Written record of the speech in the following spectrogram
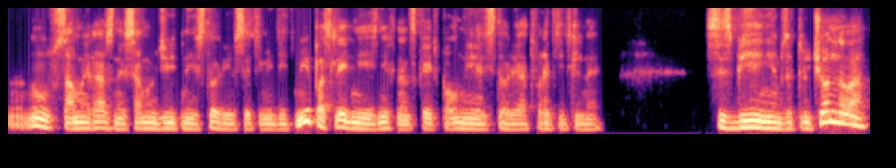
ну, самые разные, самые удивительные истории с этими детьми. Последняя из них, надо сказать, вполне история отвратительная. С избиением заключенного,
